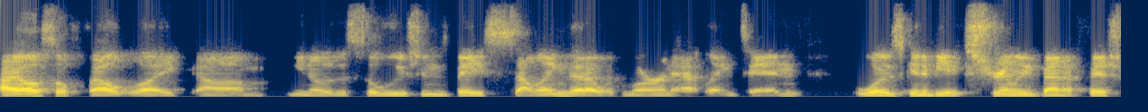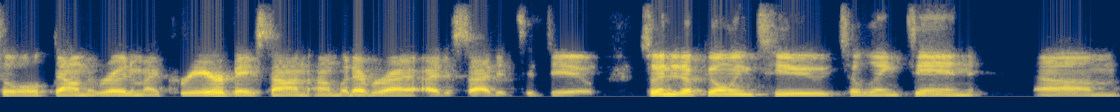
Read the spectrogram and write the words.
I also felt like, um, you know, the solutions based selling that I would learn at LinkedIn was going to be extremely beneficial down the road in my career based on, on whatever I, I decided to do. So I ended up going to, to LinkedIn um,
